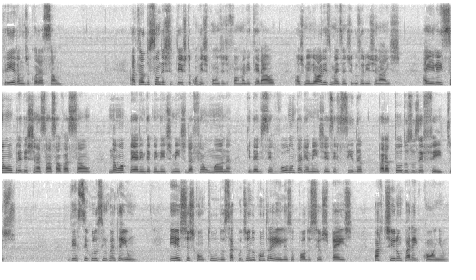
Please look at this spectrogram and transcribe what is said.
creram de coração. A tradução deste texto corresponde de forma literal aos melhores e mais antigos originais. A eleição ou predestinação à salvação não opera independentemente da fé humana, que deve ser voluntariamente exercida para todos os efeitos. Versículo 51. Estes, contudo, sacudindo contra eles o pó dos seus pés, partiram para Icônio.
